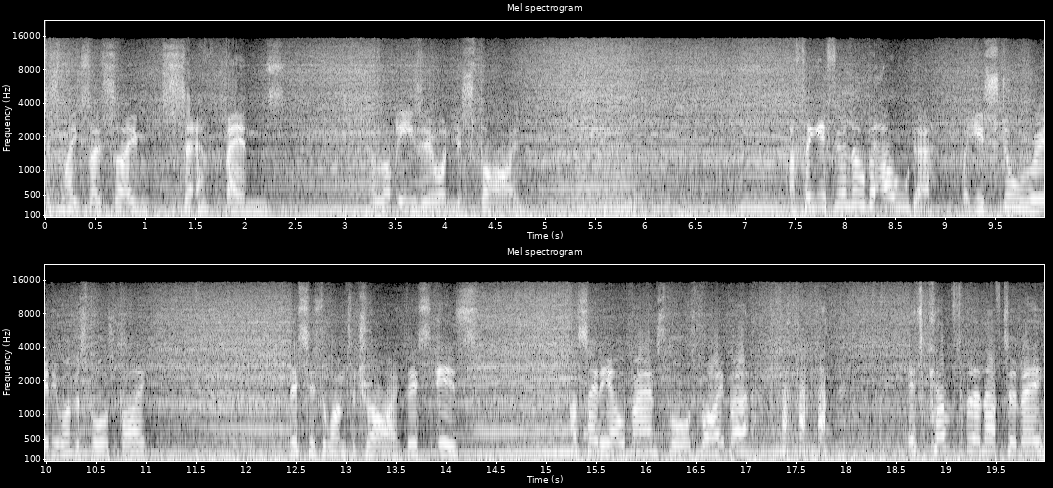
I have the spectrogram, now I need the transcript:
Just makes those same set of bends a lot easier on your spine. I think if you're a little bit older but you still really want a sports bike this is the one to try this is I'll say the old man sports bike but it's comfortable enough to be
